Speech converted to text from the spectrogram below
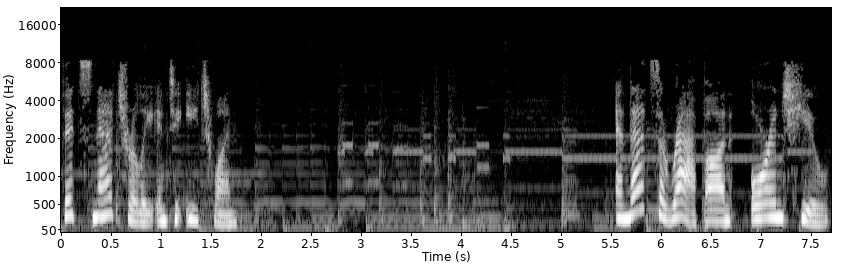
fits naturally into each one. And that's a wrap on orange hue.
